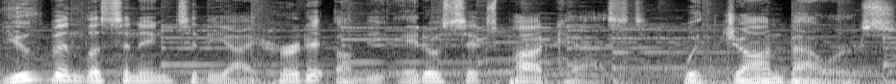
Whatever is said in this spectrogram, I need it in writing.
You've been listening to the I Heard It on the 806 podcast with John Bowers.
